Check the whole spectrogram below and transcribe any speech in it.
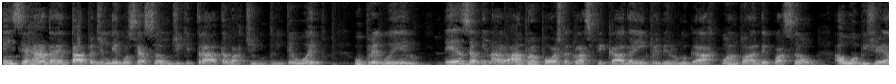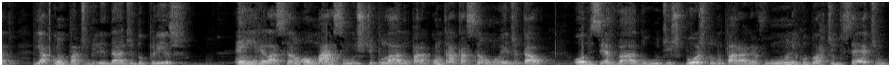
Encerrada a etapa de negociação de que trata o artigo 38, o pregoeiro examinará a proposta classificada em primeiro lugar quanto à adequação ao objeto e à compatibilidade do preço, em relação ao máximo estipulado para contratação no edital, observado o disposto no parágrafo único do artigo 7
